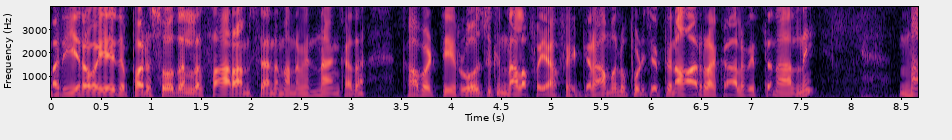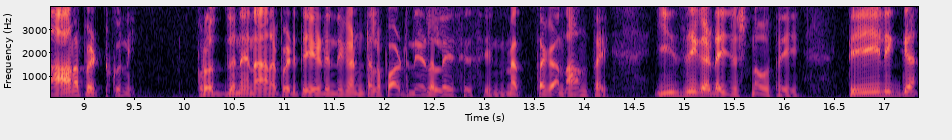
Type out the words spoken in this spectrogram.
మరి ఇరవై ఐదు పరిశోధనల సారాంశాన్ని మనం విన్నాం కదా కాబట్టి రోజుకి నలభై యాభై గ్రాములు ఇప్పుడు చెప్పిన ఆరు రకాల విత్తనాలని నానపెట్టుకుని ప్రొద్దునే నానపెడితే ఏడెనిమిది గంటల పాటు నీళ్ళలో వేసేసి మెత్తగా నానతాయి. ఈజీగా డైజెషన్ అవుతాయి. తేలిగ్గా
